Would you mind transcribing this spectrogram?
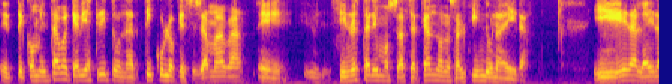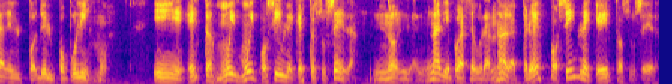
eh, te comentaba que había escrito un artículo que se llamaba eh, Si no estaremos acercándonos al fin de una era y era la era del, del populismo. Y esto es muy, muy posible que esto suceda. No, nadie puede asegurar nada, pero es posible que esto suceda.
